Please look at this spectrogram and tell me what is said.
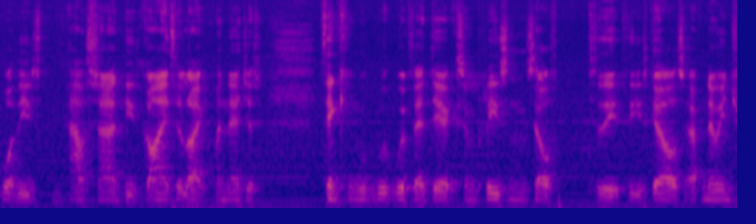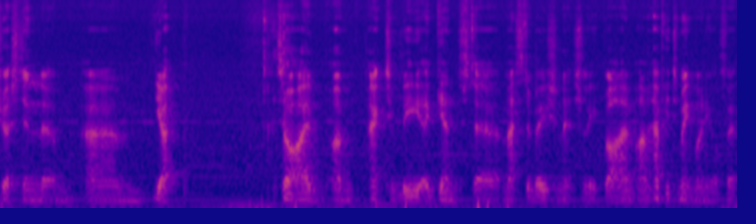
what these how sad these guys are like when they're just thinking with their dicks and pleasing themselves to the, these girls. have no interest in them. Um, yeah. So I, I'm actively against uh, masturbation actually, but I'm, I'm happy to make money off it.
